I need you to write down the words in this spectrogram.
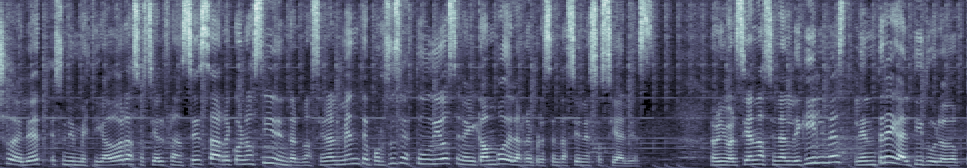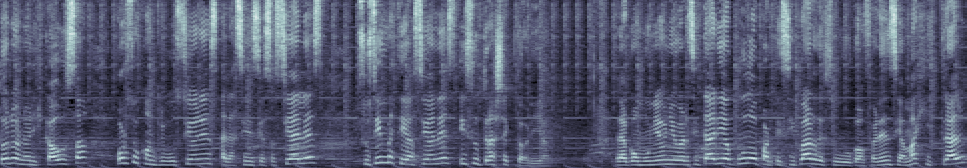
Denillo Delet es una investigadora social francesa reconocida internacionalmente por sus estudios en el campo de las representaciones sociales. La Universidad Nacional de Quilmes le entrega el título Doctor Honoris Causa por sus contribuciones a las ciencias sociales, sus investigaciones y su trayectoria. La comunidad universitaria pudo participar de su conferencia magistral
